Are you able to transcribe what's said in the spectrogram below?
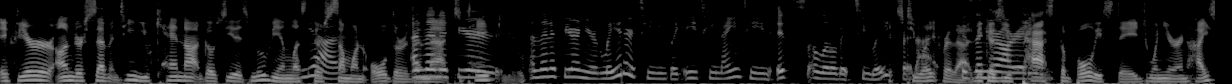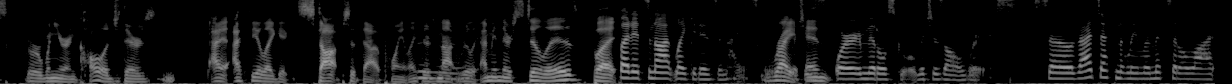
if you're under 17, you cannot go see this movie unless there's someone older than that to take you. and then if you're in your later teens, like 18, 19, it's a little bit too late It's for too that. late for that because you've passed the bully stage when you're in high school or when you're in college. There's I, I feel like it stops at that point. Like there's not Mhm. really. I mean, there still is, but But it's not like it is in high school, Right, Which is, and- or middle school, which is all worse. So that definitely limits it a lot.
